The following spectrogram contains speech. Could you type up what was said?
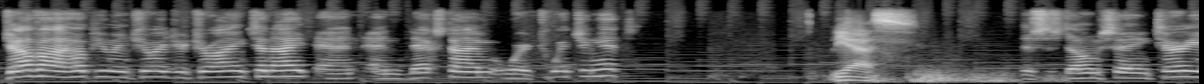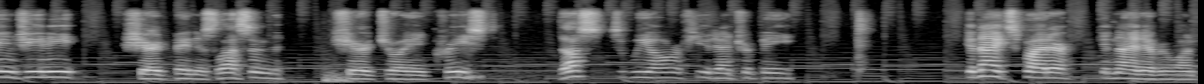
Java, I hope you enjoyed your drawing tonight, and and next time we're twitching it. Yes. This is Dome saying Terry and Jeannie, shared pain is lessened, shared joy increased. Thus do we all refute entropy. Good night, Spider. Good night, everyone.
